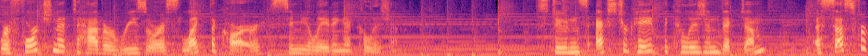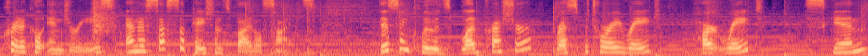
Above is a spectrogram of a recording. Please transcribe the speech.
We're fortunate to have a resource like the car simulating a collision. Students extricate the collision victim, assess for critical injuries, and assess the patient's vital signs. This includes blood pressure, respiratory rate, heart rate, skin,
